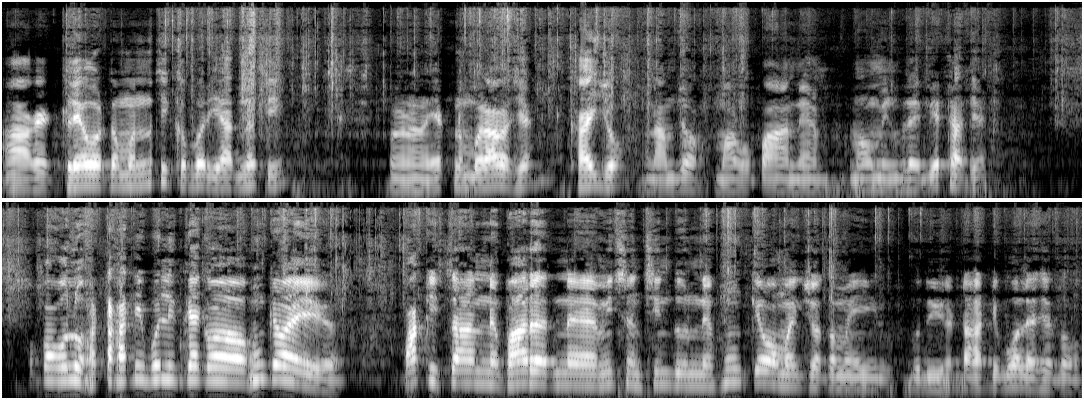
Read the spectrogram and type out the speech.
આ કંઈક ફ્લેવર તો મને નથી ખબર, યાદ નથી. પણ એક નંબર આવે છે. ખાઈ જો. અને આમ જો, મારા પપ્પા અને મમ્મી બધા બેઠા છે. પપ્પા, ઓલું હટાહટી બોલી કંઈક શું કહેવાય? પાકિસ્તાન ને ભારત ને મિશન સિંધુ ને શું કેવા માંગશો તમે એ બધી હટાહટી બોલે છે તો?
